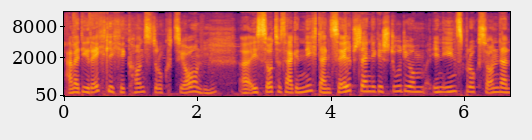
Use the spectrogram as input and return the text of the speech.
aber die rechtliche Konstruktion mhm. Ist sozusagen nicht ein selbstständiges Studium in Innsbruck, sondern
